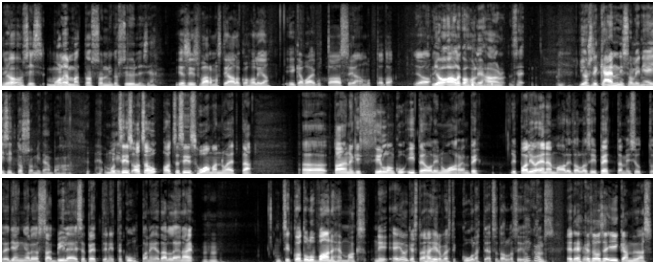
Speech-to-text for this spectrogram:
Joo, siis molemmat tossa on niinku syyllisiä. Ja siis varmasti alkoholi ja ikä vaikuttaa asiaan, mutta tota, joo. Joo, alkoholihan on se... Jos se kännis oli, niin ei sit tossa ole mitään pahaa. Mutta Ei siis, se- oot sä, hu- oot sä siis huomannut, että, ö, tai ainakin silloin, kun itse oli nuorempi, niin paljon enemmän oli tollasia pettämisjuttuja, että jengi oli jossain bileissä, petti niiden kumppania ja tälleen näin. Mhm. Mutta sitten kun on tullut vanhemmaksi, niin ei oikeastaan ihan hirveästi kuule, että tollasia Ei juttuja. kans. Et Ei ehkä kans. se on se ikä myös,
